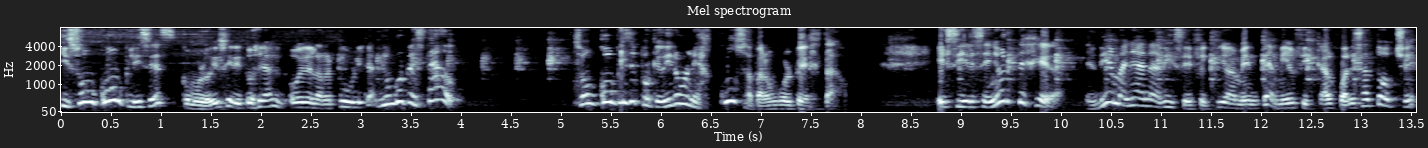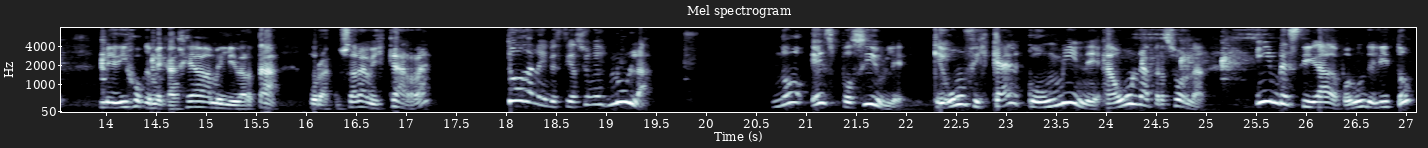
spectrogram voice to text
Y son cómplices, como lo dice editorial hoy de la República, de un golpe de Estado son cómplices porque dieron la excusa para un golpe de Estado. Y si el señor Tejeda el día de mañana dice efectivamente, a mí el fiscal Juárez Atoche me dijo que me canjeaba mi libertad por acusar a Vizcarra, toda la investigación es nula. No es posible que un fiscal conmine a una persona investigada por un delito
